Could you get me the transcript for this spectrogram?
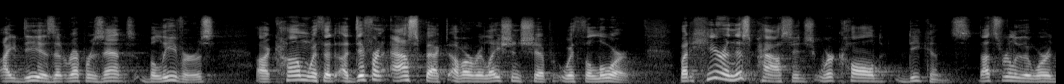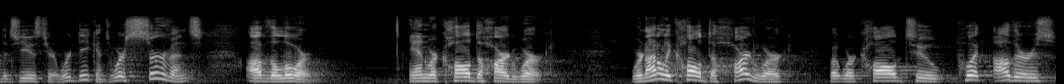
ideas that represent believers uh, come with a, a different aspect of our relationship with the Lord. But here in this passage, we're called deacons. That's really the word that's used here. We're deacons. We're servants of the Lord. And we're called to hard work. We're not only called to hard work, but we're called to put others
